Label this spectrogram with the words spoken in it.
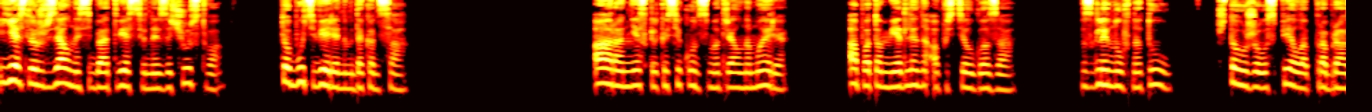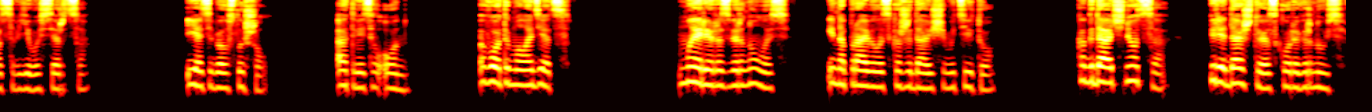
Если уж взял на себя ответственность за чувства, то будь веренным до конца. Аарон несколько секунд смотрел на Мэри, а потом медленно опустил глаза, взглянув на ту, что уже успела пробраться в его сердце. «Я тебя услышал», — ответил он. «Вот и молодец». Мэри развернулась и направилась к ожидающему Титу. «Когда очнется, передай, что я скоро вернусь»,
